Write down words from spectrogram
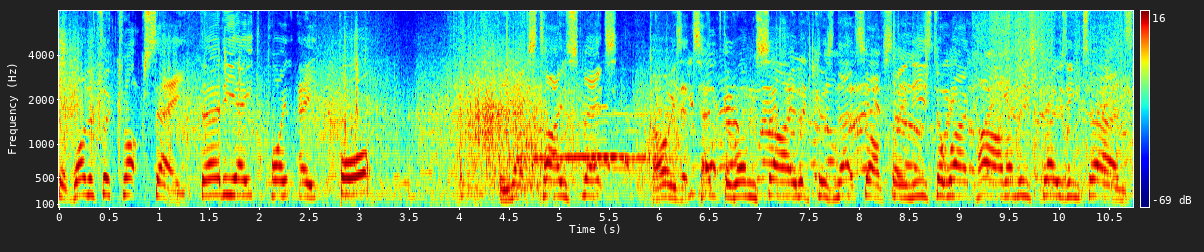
but what does the clock say? 38.84. The next time split. Oh, he's a tenth the wrong side of Kuznetsov, so he needs to work hard on these closing turns.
